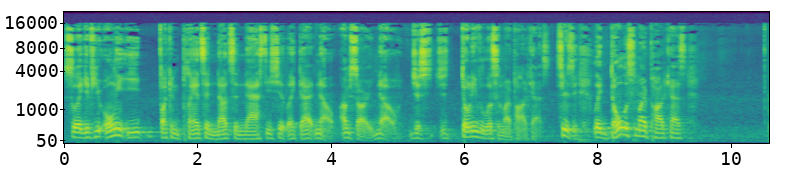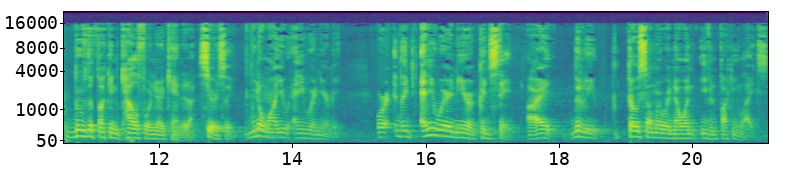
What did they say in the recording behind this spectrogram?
So like if you only eat fucking plants and nuts and nasty shit like that, no, I'm sorry, no. Just just don't even listen to my podcast. Seriously, like don't listen to my podcast move to fucking California or Canada. Seriously, we don't want you anywhere near me, or like anywhere near a good state. All right, literally, go somewhere where no one even fucking likes.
